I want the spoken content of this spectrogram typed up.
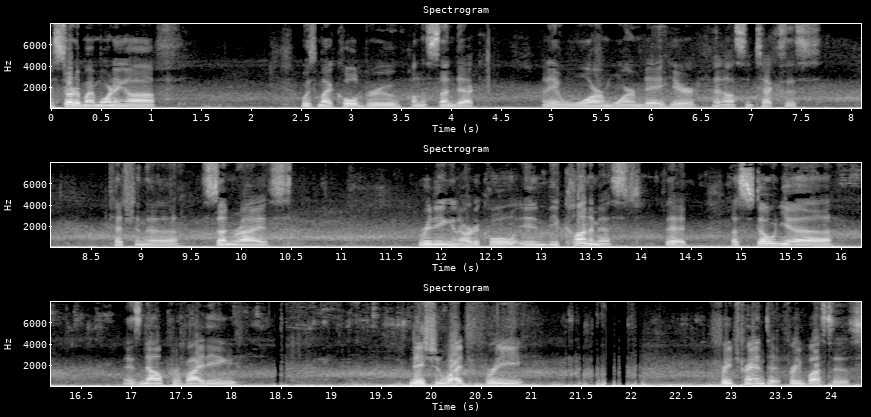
I started my morning off with my cold brew on the sun deck on a warm, warm day here in Austin, Texas, catching the sunrise, reading an article in The Economist that Estonia is now providing nationwide free free transit, free buses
